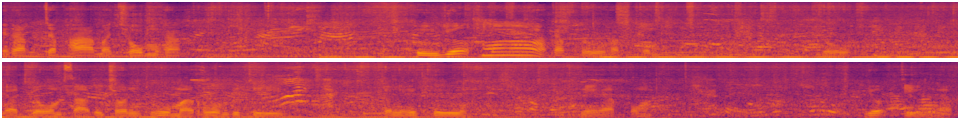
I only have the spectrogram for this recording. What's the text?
นะครับจะพามาชมครับ คือเยอะมากครับดูครับผมดูญาติโยมสาธุชนผู้มาร่วมพิธีตัวนี้คือนี่ครับผมเยอะจริงครับ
